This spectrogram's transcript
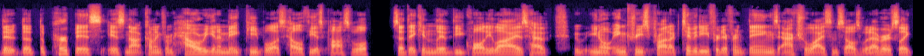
the, the the purpose is not coming from how are we going to make people as healthy as possible so that they can live the quality lives have you know increased productivity for different things actualize themselves whatever. It's like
